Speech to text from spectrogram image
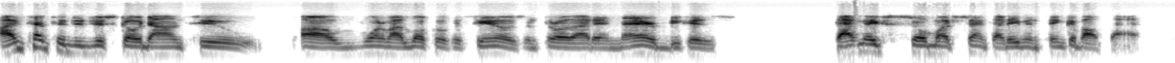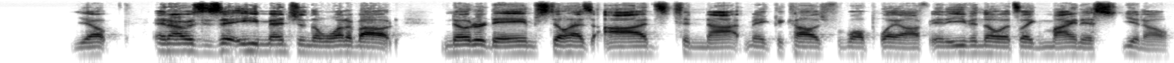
I'm tempted to just go down to uh, one of my local casinos and throw that in there because that makes so much sense. I didn't even think about that. Yep. And I was to say he mentioned the one about Notre Dame still has odds to not make the college football playoff, and even though it's like minus, you know,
